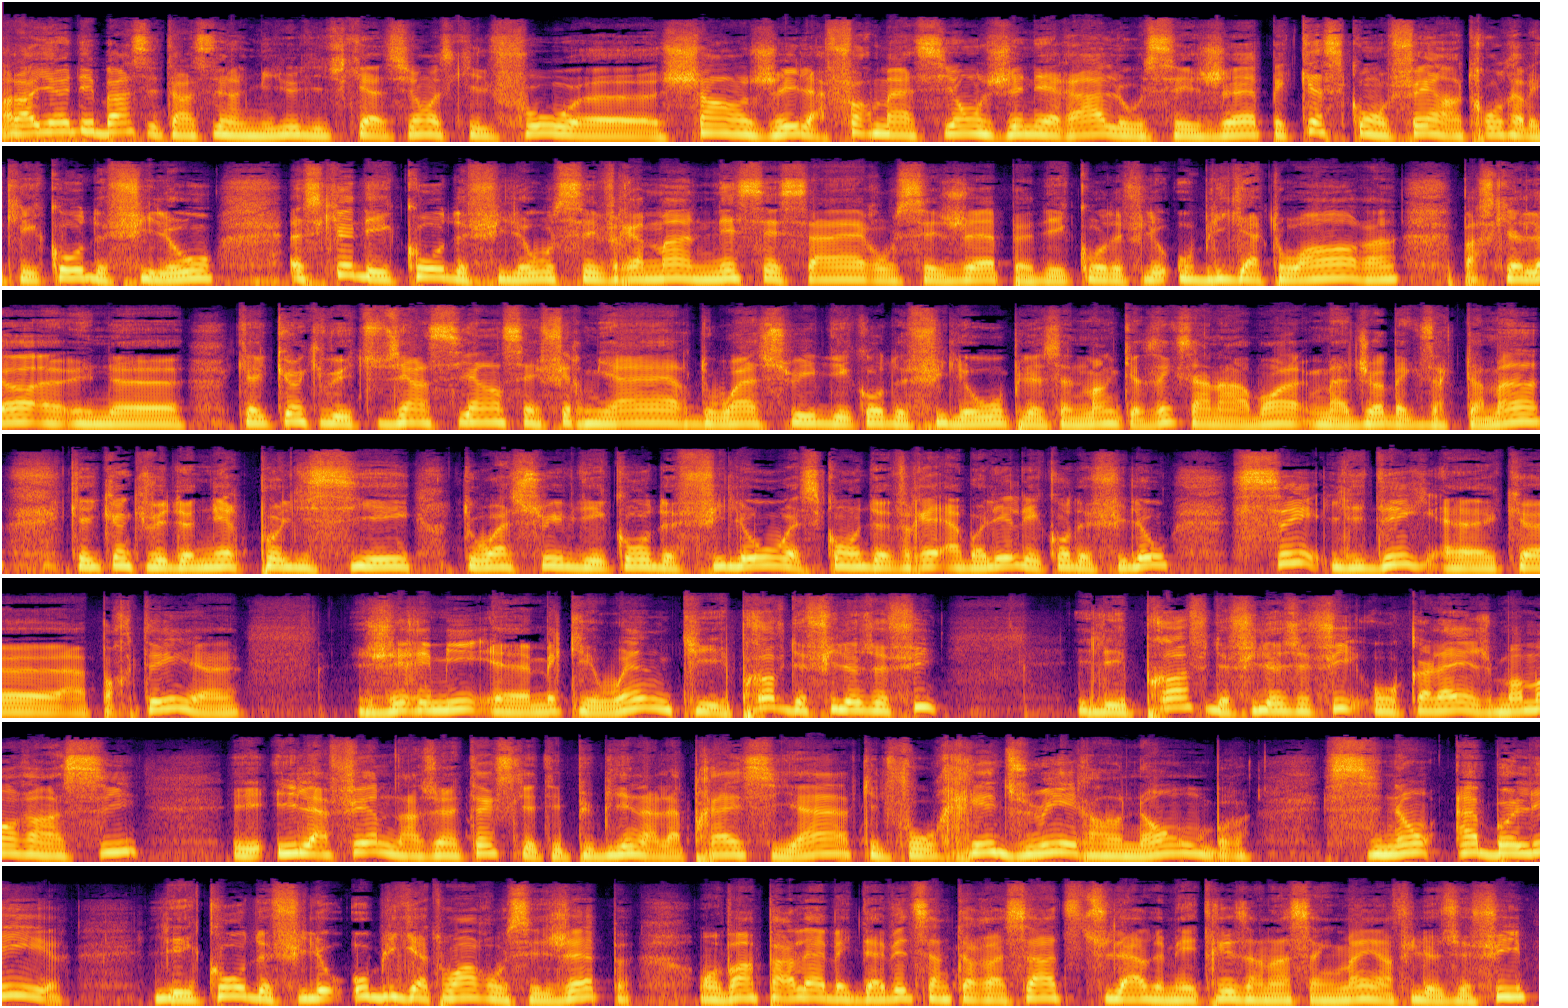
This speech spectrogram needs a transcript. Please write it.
Alors, il y a un débat ces temps-ci dans le milieu de l'éducation. Est-ce qu'il faut euh, changer la formation générale au cégep? Et qu'est-ce qu'on fait, entre autres, avec les cours de philo? Est-ce que des cours de philo, c'est vraiment nécessaire au cégep, des cours de philo obligatoires? Hein? Parce que là, euh, une euh, quelqu'un qui veut étudier en sciences infirmières doit suivre des cours de philo, puis là, se demande qu'est-ce que ça a à voir avec ma job exactement. Quelqu'un qui veut devenir policier doit suivre des cours de philo. Est-ce qu'on devrait abolir les cours de philo? C'est euh, qu'a apporté euh, Jérémy euh, McEwen, qui est prof de philosophie. Il est prof de philosophie au collège Montmorency et il affirme dans un texte qui a été publié dans la presse hier qu'il faut réduire en nombre, sinon abolir les cours de philo obligatoires au cégep. On va en parler avec David Santorossa, titulaire de maîtrise en enseignement et en philosophie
